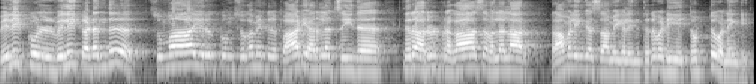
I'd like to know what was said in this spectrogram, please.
வெளிக்குள் வெளி கடந்து சும்மா இருக்கும் சுகம் என்று பாடி அருளச் செய்த திரு அருள் பிரகாச வள்ளலார். ராமலிங்க சாமிகளின் திருவடியை தொட்டு வணங்கி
